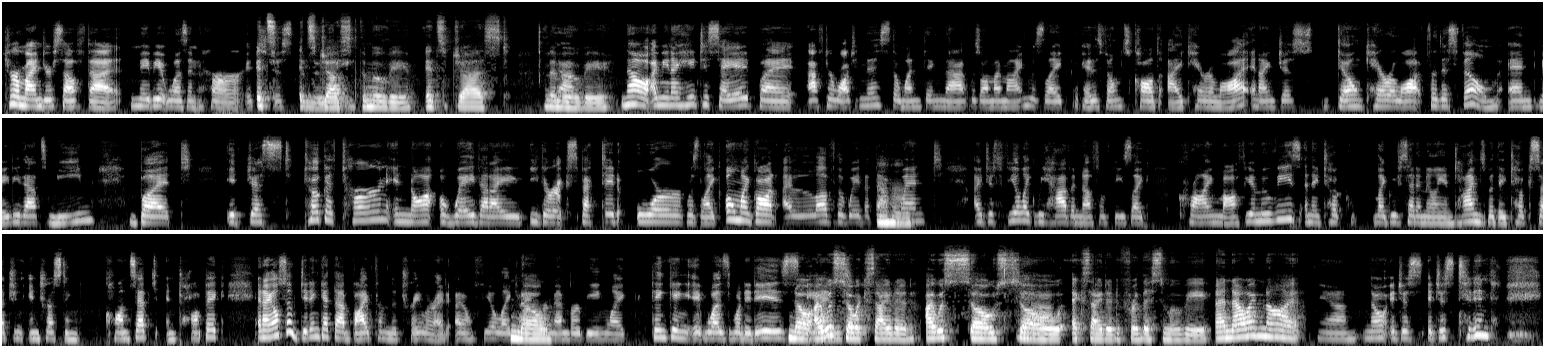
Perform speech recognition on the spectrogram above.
to remind yourself that maybe it wasn't her. It's, It's just the it's movie. just the movie. It's just the Yeah. movie. No, I mean, I hate to say it, but after watching this, the one thing that was on my mind was like, okay, this film's called I Care a Lot, and I just don't care a lot for this film. And maybe that's mean, but it just took a turn in not a way that I either expected or was like, oh my God, I love the way that that Mhm. went. I just feel like we have enough of these like crime mafia movies and they took like we've said a million times but they took such an interesting concept and topic and i also didn't get that vibe from the trailer i, I don't feel like No. i remember being like thinking it was what it is No, I was so excited. I was so, so excited for this movie. And now I'm not. Yeah, no, it just it just didn't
